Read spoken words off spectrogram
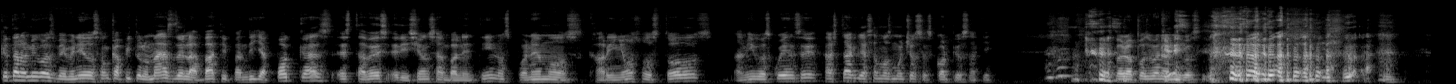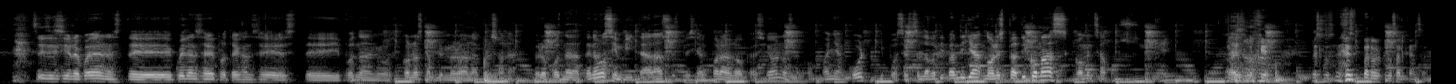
¿Qué tal amigos? Bienvenidos a un capítulo más de la Bati Pandilla Podcast. Esta vez edición San Valentín. Nos ponemos cariñosos todos. Amigos, cuídense. Hashtag ya somos muchos escorpios aquí. Pero pues bueno, amigos. sí, sí, sí, recuerden, este, cuídense, protéjanse, este, y pues nada, amigos, conozcan primero a la persona. Pero pues nada, tenemos invitadas especial para la ocasión, nos acompaña Kurt, y pues esta es la Bati Pandilla. No les platico más, comenzamos. Es, lo que, es, es para que nos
